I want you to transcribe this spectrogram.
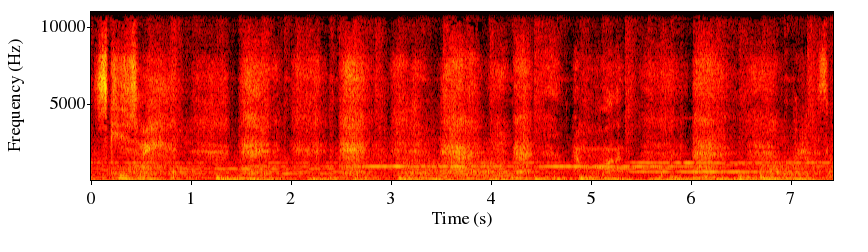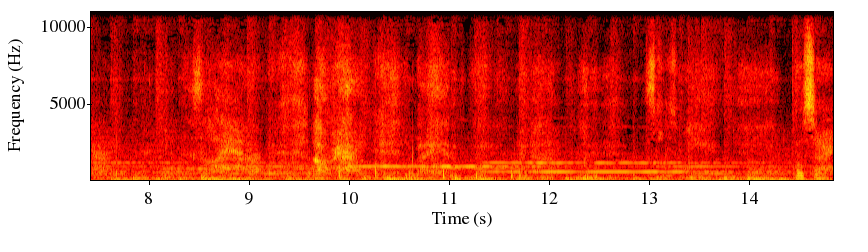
Excuse me. Number one. Look at this guy. This little hair. Alright. I'm sorry.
